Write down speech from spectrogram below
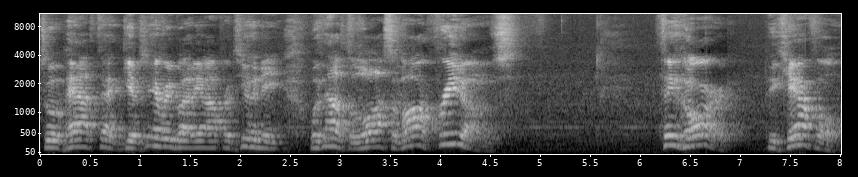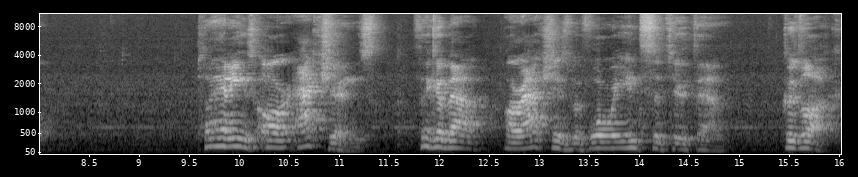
to a path that gives everybody opportunity without the loss of our freedoms. Think hard. Be careful. Plannings are actions. Think about our actions before we institute them. Good luck.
